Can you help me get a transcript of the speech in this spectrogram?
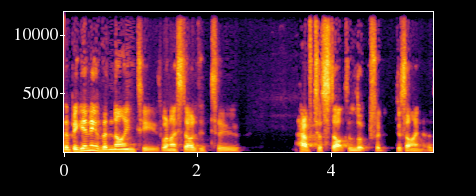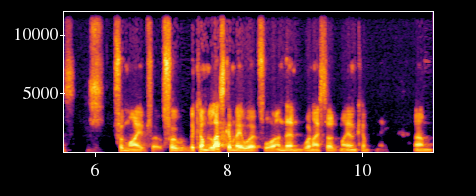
the beginning of the 90s when I started to have to start to look for designers for my for, for the company, last company I worked for, and then when I started my own company, um,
